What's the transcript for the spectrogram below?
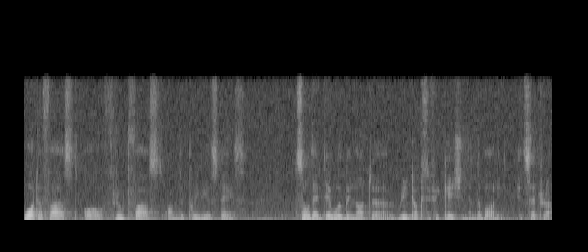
water fast or fruit fast on the previous days so that there will be not a retoxification in the body, etc.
